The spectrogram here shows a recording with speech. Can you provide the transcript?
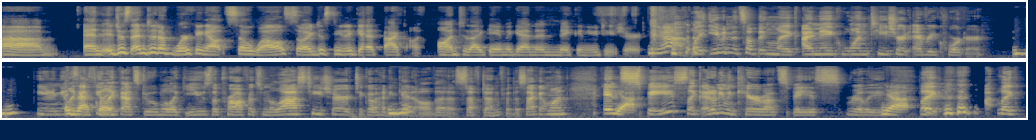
Um, and it just ended up working out so well. So I just need to get back on, onto that game again and make a new t-shirt. yeah. Like even it's something like I make one t-shirt every quarter. Mm-hmm. You know what I mean? Like exactly. I feel like that's doable. Like use the profits from the last t-shirt to go ahead and mm-hmm. get all the stuff done for the second one. In yeah. space, like I don't even care about space really. Yeah. Like like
